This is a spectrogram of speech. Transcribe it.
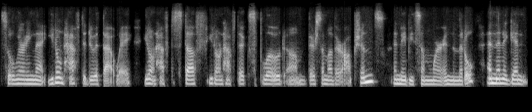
so learning that you don't have to do it that way. You don't have to stuff. You don't have to explode. Um, there's some other options, and maybe somewhere in the middle. And then again,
